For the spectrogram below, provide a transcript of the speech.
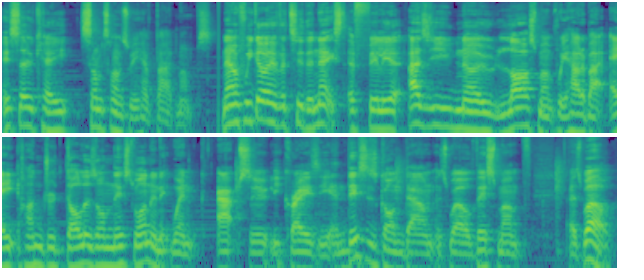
it's okay, sometimes we have bad months. Now if we go over to the next affiliate, as you know, last month we had about $800 on this one and it went absolutely crazy. And this has gone down as well this month as well.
